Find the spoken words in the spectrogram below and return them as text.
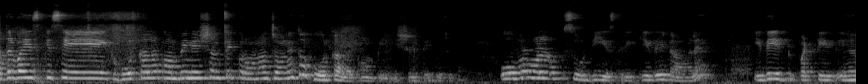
ਅਦਰਵਾਈਜ਼ ਕਿਸੇ ਹੋਰ ਕਲਰ ਕੰਬੀਨੇਸ਼ਨ ਤੇ ਕਰਾਉਣਾ ਚਾਹੁੰਦੇ ਹੋ ਤਾਂ ਹੋਰ ਕਲਰ ਕੰਬੀਨੇਸ਼ਨ ਤੇ ਹੋ ਜਾਊਗਾ। ਓਵਰਆਲ ਲੁੱਕ ਸੂਟ ਦੀ ਇਸ ਤਰੀਕੇ ਦੇ ਨਾਲ ਹੈ। ਇਹਦੇ ਦੁਪੱਟੇ ਦੇ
